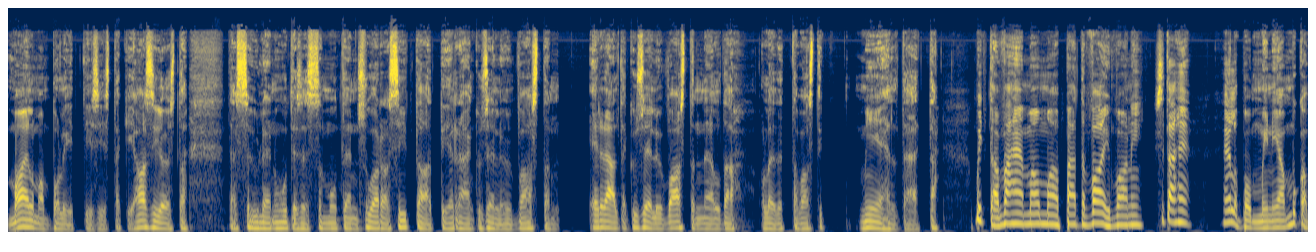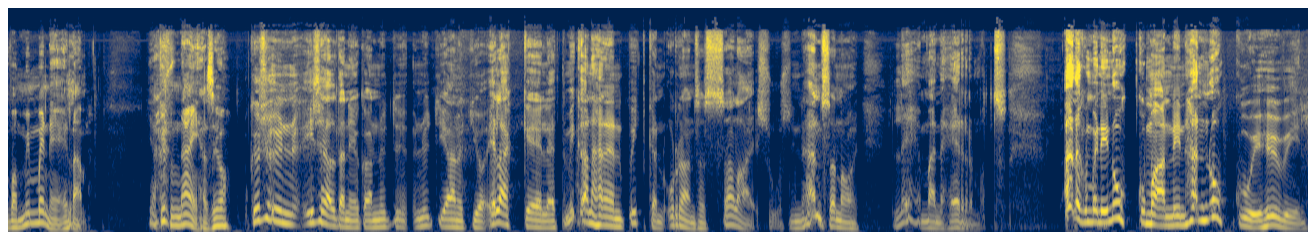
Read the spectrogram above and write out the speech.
maailmanpoliittisistakin asioista. Tässä Ylen uutisessa muuten suora sitaatti erään kyselyn vastan, eräältä kyselyn vastanneelta oletettavasti mieheltä, että mitä vähemmän omaa päätä vaivaa, niin sitä he helpommin ja mukavammin menee elämä. Ja näinhän se on. Kysyin isältäni, joka on nyt, nyt jäänyt jo eläkkeelle, että mikä on hänen pitkän uransa salaisuus, niin hän sanoi lehmän hermot. Aina kun meni nukkumaan, niin hän nukkui hyvin.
